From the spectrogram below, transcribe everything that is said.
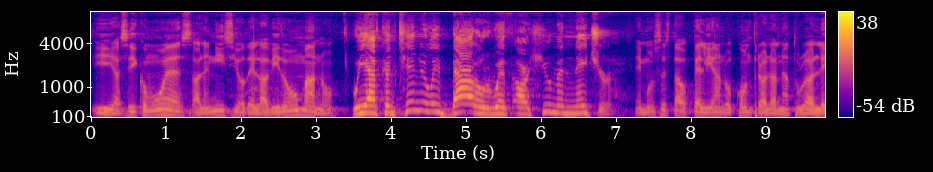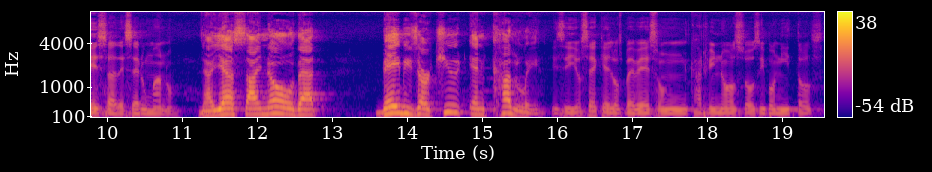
Y así como es al inicio de la vida humana, We have continually battled with our human nature. hemos estado peleando contra la naturaleza de ser humano. Now, yes, I know that babies are cute and cuddly, Y sí, yo sé que los bebés son carinosos y bonitos,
